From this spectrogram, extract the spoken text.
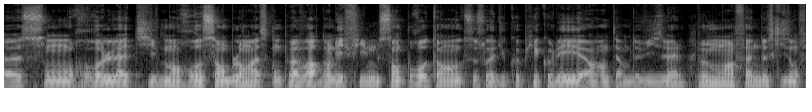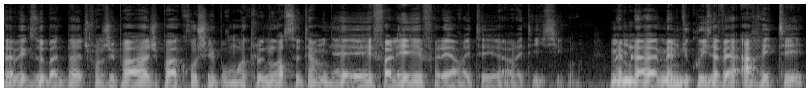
euh, sont relativement ressemblants à ce qu'on peut avoir dans les films, sans pour autant que ce soit du copier-coller euh, en termes de visuel. Un peu moins fan de ce qu'ils ont fait avec The Bad Batch. Enfin, j'ai pas, j'ai pas accroché. Pour moi, que le noir se terminait et fallait, fallait arrêter, arrêter ici, quoi. Même, la, même du coup, ils avaient arrêté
